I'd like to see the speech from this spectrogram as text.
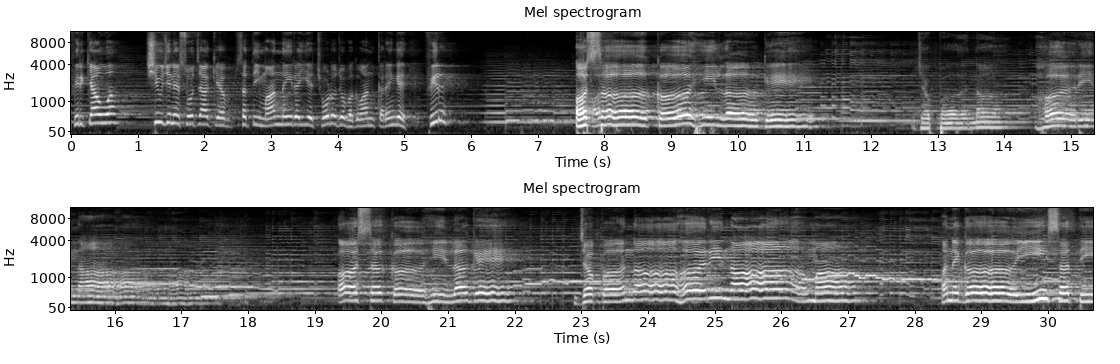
फिर क्या हुआ? शिव जी ने सोचा कि अब सती मान नहीं रही है, छोड़ो जो भगवान करेंगे, फिर अस कही लगे, जपना हरिना अस कही लगे, जपना हरिनामा अन गई सती,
